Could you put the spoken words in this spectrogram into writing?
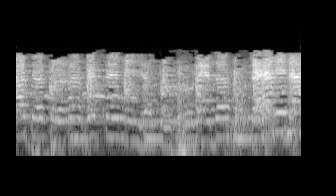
රාජ කර වෙතමිය කුතුලේද දැමින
